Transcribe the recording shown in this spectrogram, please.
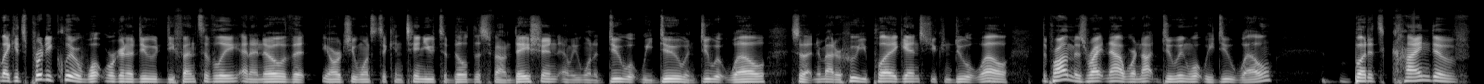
Like it's pretty clear what we're going to do defensively, and I know that you know, Archie wants to continue to build this foundation, and we want to do what we do and do it well, so that no matter who you play against, you can do it well. The problem is right now we're not doing what we do well, but it's kind of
